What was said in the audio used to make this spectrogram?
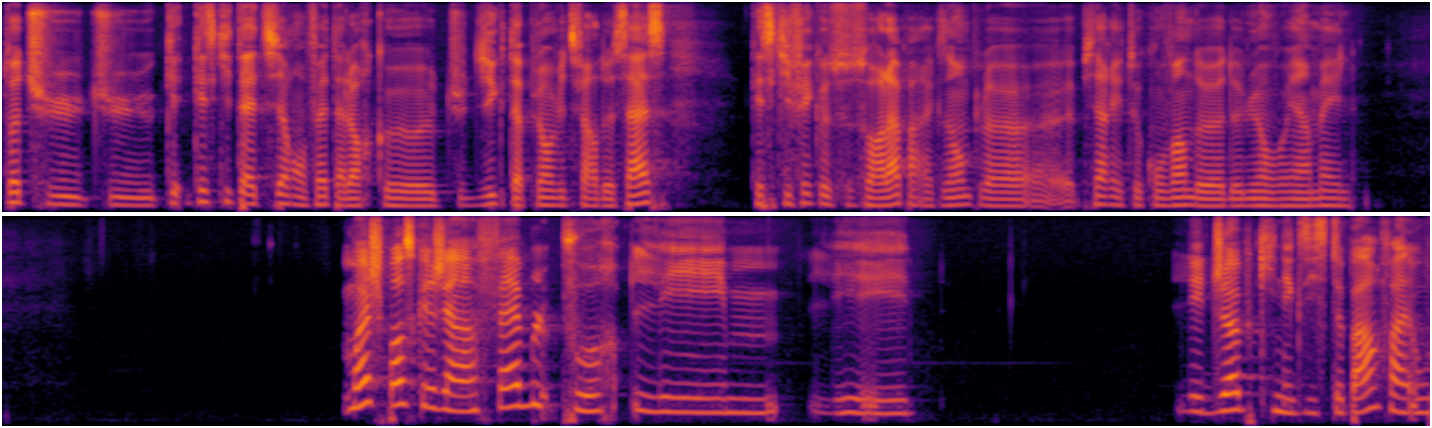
toi, tu, tu, qu'est-ce qui t'attire en fait alors que tu dis que tu n'as plus envie de faire de SaaS? Qu'est-ce qui fait que ce soir-là, par exemple, Pierre, il te convainc de, de lui envoyer un mail? Moi, je pense que j'ai un faible pour les, les, les jobs qui n'existent pas, enfin, où,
